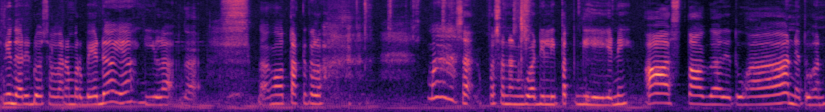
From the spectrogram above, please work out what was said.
ini dari dua seller yang berbeda ya, gila, nggak nggak ngotak gitu loh. Masa pesanan gua dilipat gini? Astaga ya Tuhan, ya Tuhan.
